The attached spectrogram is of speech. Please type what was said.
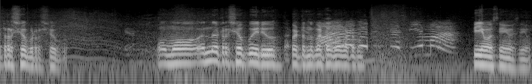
ട്രഷപ്പ് ട്രഷപ്പ് മോ ഒന്ന് ട്രഷപ്പ് വരൂ പെട്ടെന്ന് പെട്ടെന്ന് പെട്ടെന്ന് C M C M C M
